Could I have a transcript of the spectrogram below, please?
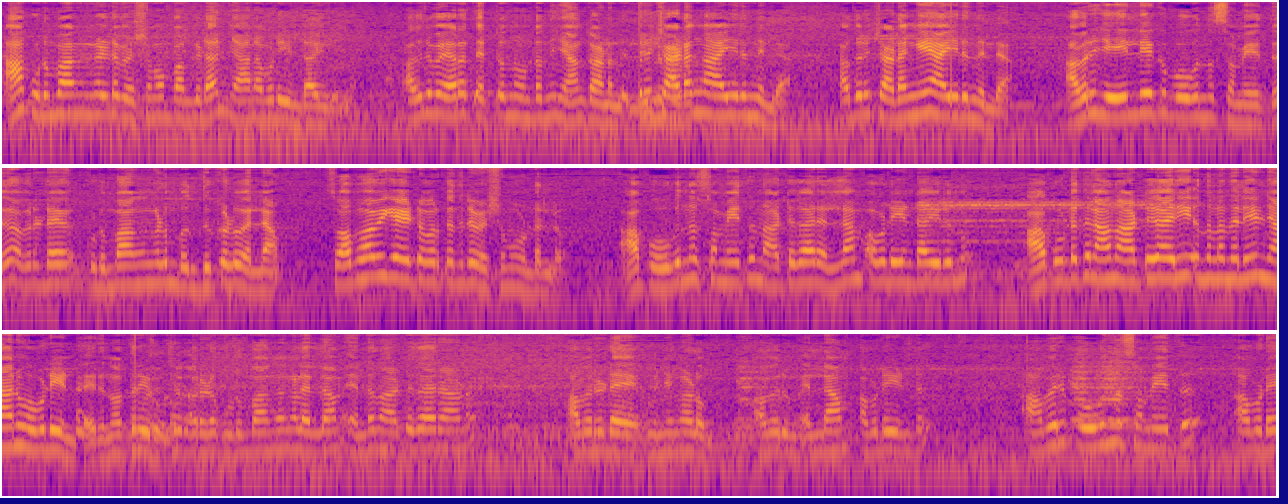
ആ കുടുംബാംഗങ്ങളുടെ വിഷമം പങ്കിടാൻ ഞാൻ അവിടെ ഉണ്ടായിരുന്നു. അതിൽ വേറെ തെറ്റൊന്നും ഉണ്ടെന്ന് ഞാൻ കാണുന്നില്ല. ഒരു ചടങ്ങായിരുന്നില്ല. അതൊരു ചടങ്ങേ ആയിരുന്നില്ല. അവർ ജയിലിലേക്ക് പോകുന്ന സമയത്ത് അവരുടെ കുടുംബാംഗങ്ങളും ബന്ധുക്കളും എല്ലാം സ്വാഭാവികമായിട്ട് അവർക്ക് അതിന്റെ വിഷമമുണ്ടല്ലോ. ആ പോകുന്ന സമയത്ത് നാട്ടുകാരെല്ലാം അവിടെ ഉണ്ടായിരുന്നു. ആ കൂട്ടത്തിൽ ആ നാട്ടുകാരി എന്നുള്ള നിലയിൽ ഞാനും അവിടെ ഉണ്ടായിരുന്നു. അത്രയേ അവരുടെ കുടുംബാംഗങ്ങളെല്ലാം എന്റെ നാട്ടുകാരാണ്. അവരുടെ കുഞ്ഞുങ്ങളും അവരും എല്ലാം അവിടെയുണ്ട്. അവർ പോകുന്ന സമയത്ത് അവിടെ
